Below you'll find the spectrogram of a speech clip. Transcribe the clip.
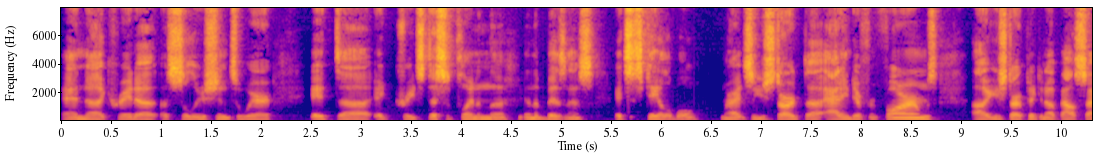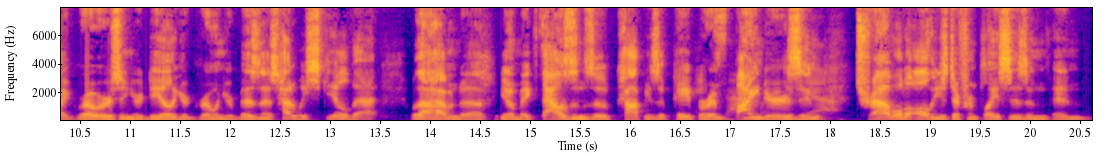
and uh, create a, a solution to where it uh, it creates discipline in the in the business. It's scalable, right? So you start uh, adding different farms. Uh, you start picking up outside growers in your deal. You're growing your business. How do we scale that without having to, you know, make thousands of copies of paper Exactly. and binders and Yeah. travel to all these different places and, and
